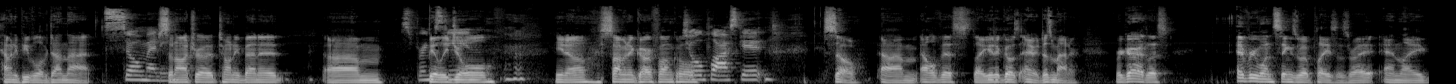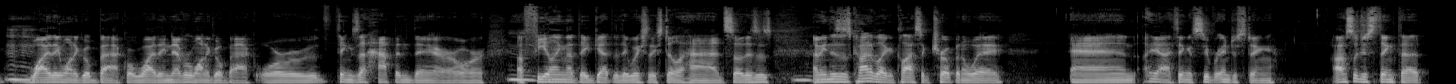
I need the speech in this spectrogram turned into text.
how many people have done that So many. sinatra tony bennett Springsteen, billy joel you know simon and garfunkel Joel Plaskett. so, um, Elvis, like it goes anyway, it doesn't matter. Regardless, everyone sings about places, right? And like why they want to go back or why they never want to go back or things that happened there or a feeling that they get that they wish they still had. So this is I mean, this is kind of like a classic trope in a way. And yeah, I think it's super interesting. I also just think that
